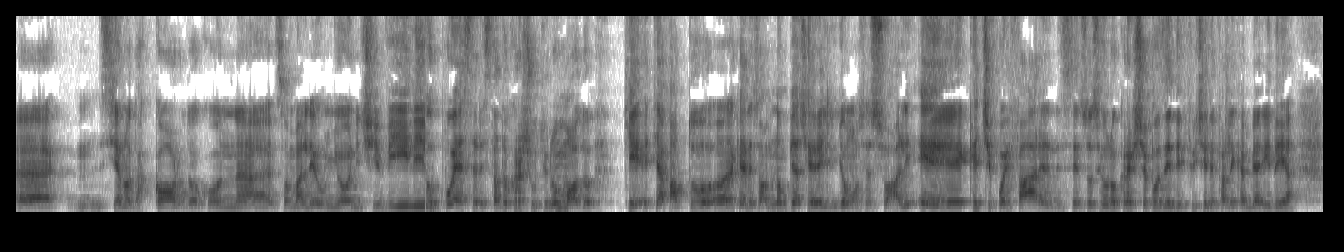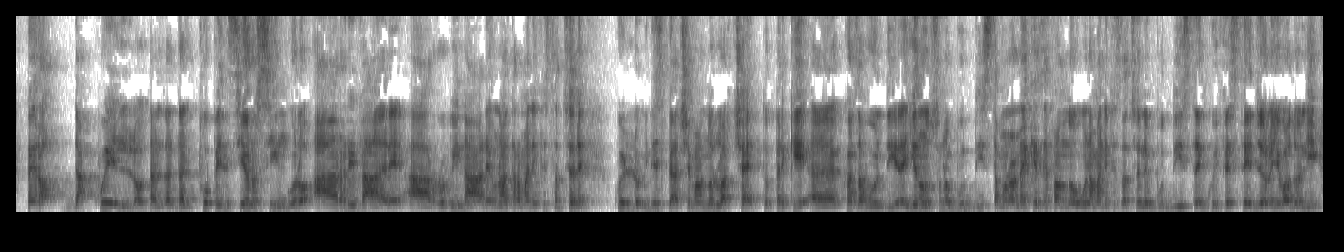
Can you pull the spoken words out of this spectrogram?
eh, siano d'accordo con eh, insomma le unioni civili. Tu puoi essere stato cresciuto in un modo che ti ha fatto, eh, che ne so, non piacere gli omosessuali. E che ci puoi fare, nel senso se uno cresce così è difficile farle cambiare idea, però da quello, dal, dal tuo pensiero singolo a arrivare a rovinare un'altra manifestazione quello mi dispiace ma non lo accetto perché eh, cosa vuol dire? Io non sono buddista ma non è che se fanno una manifestazione buddista in cui festeggiano io vado lì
